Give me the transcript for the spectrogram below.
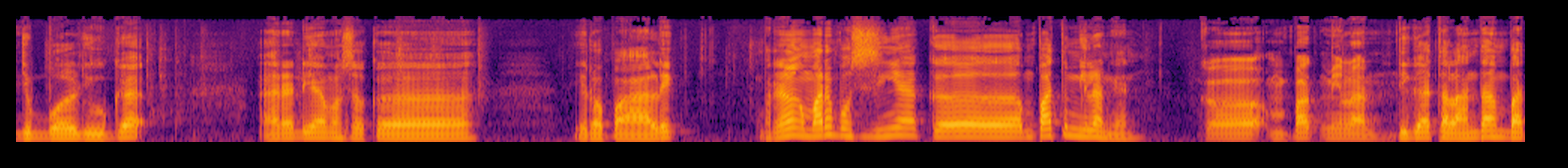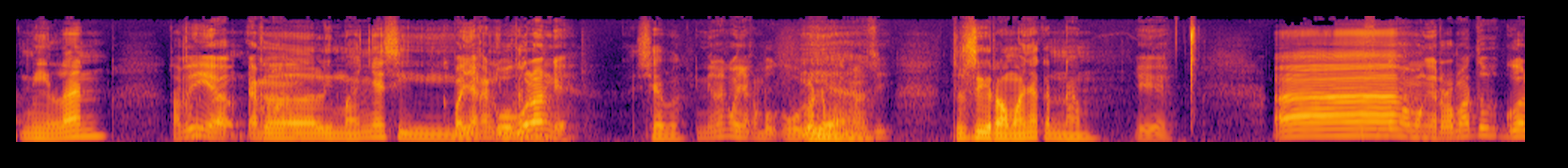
jebol juga. Akhirnya dia masuk ke Europa League. Padahal kemarin posisinya keempat tuh Milan kan. Keempat Milan. Tiga Atalanta, empat Milan, Tapi ya emang kelimanya si kebanyakan kebobolan ya? Siapa? Milan kebanyakan kebobolan Iya. sih? Terus si Romanya keenam. Iya. Kita ngomongin Roma tuh gue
